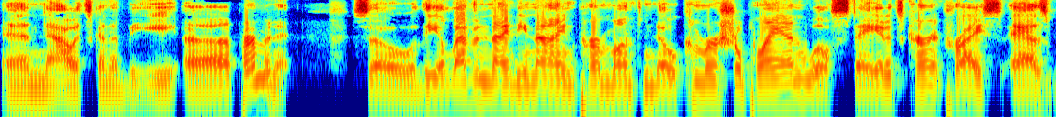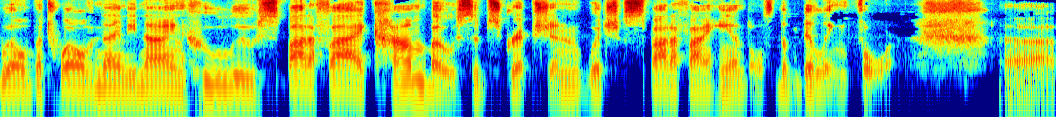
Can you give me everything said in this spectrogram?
and now it's going to be uh, permanent. So the eleven ninety nine per month no commercial plan will stay at its current price, as will the twelve ninety nine Hulu Spotify combo subscription, which Spotify handles the billing for. Uh,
